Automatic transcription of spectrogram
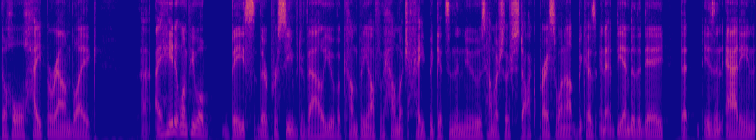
the whole hype around like I hate it when people base their perceived value of a company off of how much hype it gets in the news, how much their stock price went up, because and at the end of the day, that isn't adding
